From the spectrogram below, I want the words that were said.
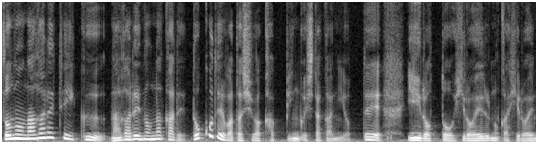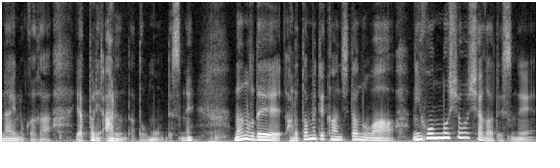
その流れていく流れの中でどこで私はカッピングしたかによっていいロットを拾えるのか拾えないのかがやっぱりあるんだと思うんですね。なので改めて感じたのは日本の商社がですね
